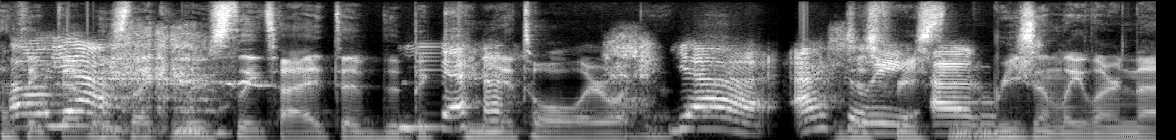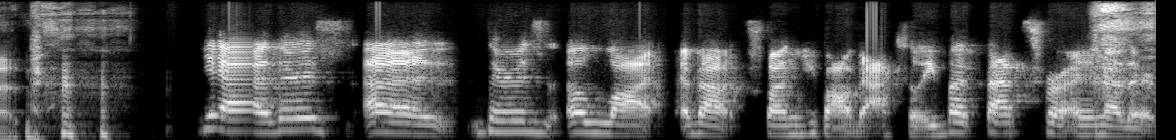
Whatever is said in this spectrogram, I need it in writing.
oh, think yeah. that was like loosely tied to the Bikini yeah. Atoll or what. Yeah, actually, just rec- um, recently learned that. yeah, there's uh there's a lot about SpongeBob actually, but that's for another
